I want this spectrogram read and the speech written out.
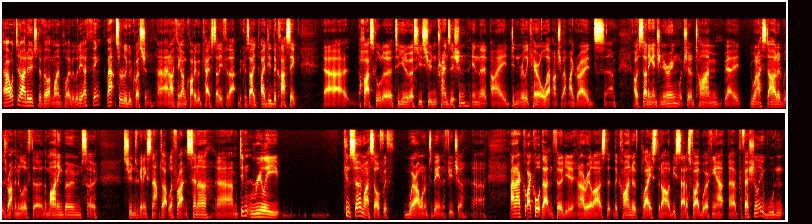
Uh, what did I do to develop my employability? I think that's a really good question, uh, and I think I'm quite a good case study for that because I, I did the classic uh, high school to, to, university student transition in that I didn't really care all that much about my grades. Um, I was studying engineering, which at a time uh, when I started was right in the middle of the, the mining boom, so students were getting snapped up left, right and centre. Um, didn't really concern myself with where I wanted to be in the future. And I, I, caught that in third year and I realised that the kind of place that I would be satisfied working at uh, professionally wouldn't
